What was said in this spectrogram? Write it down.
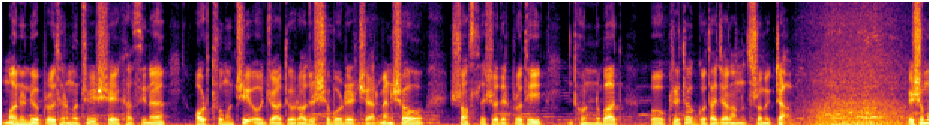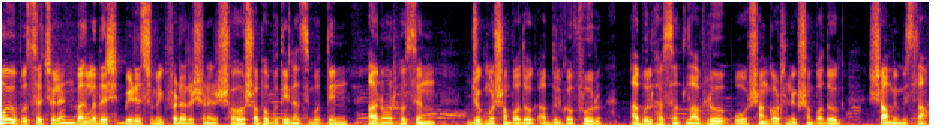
মাননীয় প্রধানমন্ত্রী শেখ হাসিনা, অর্থমন্ত্রী ও জাতীয় রাজস্ব বোর্ডের চেয়ারম্যান সহ সংশ্লিষ্টদের প্রতি ধন্যবাদ ও কৃতজ্ঞতা জানান শ্রমিকরা। এ সময় উপস্থিত ছিলেন বাংলাদেশ বিড়ি শ্রমিক ফেডারেশনের সহসভাপতি নাজিমুদ্দিন, আনোয়ার হোসেন, যুগ্ম সম্পাদক আব্দুল গফুর, আবুল হাসান লাভলু ও সাংগঠনিক সম্পাদক শামীম ইসলাম।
